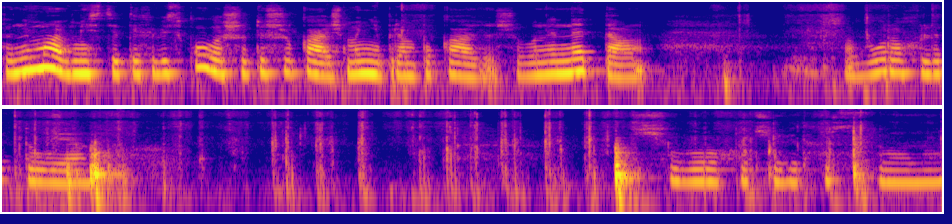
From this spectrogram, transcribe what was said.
Та нема в місті тих військових, що ти шукаєш. Мені прям показує, що вони не там. А ворог лютує. Що ворог хоче від Херсону?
